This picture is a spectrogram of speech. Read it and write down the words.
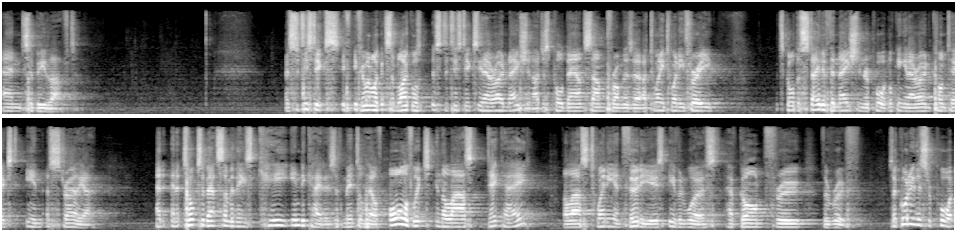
and to be loved. And statistics, if, if, you want to look at some local statistics in our own nation, I just pulled down some from there's a, a 2023, it's called the State of the Nation report, looking in our own context in Australia. And, and it talks about some of these key indicators of mental health, all of which in the last decade, the last 20 and 30 years, even worse, have gone through the roof. So, according to this report,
